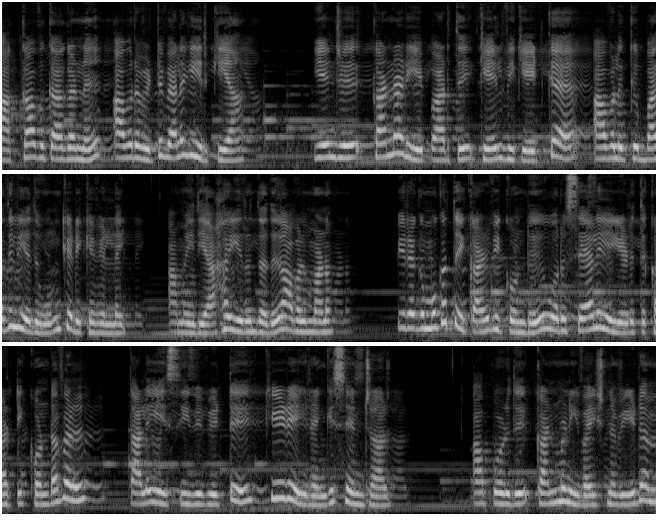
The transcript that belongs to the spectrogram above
அக்காவுக்காகன்னு அவரை விட்டு விலகி இருக்கியா என்று கண்ணாடியை பார்த்து கேள்வி கேட்க அவளுக்கு பதில் எதுவும் கிடைக்கவில்லை. அமைதியாக இருந்தது அவள் மனம். பிறகு முகத்தை கழுவிக்கொண்டு ஒரு சேலையை எடுத்து கட்டிக்கொண்டவள் தலையை சீவிவிட்டு கீழே இறங்கி சென்றாள். அப்பொழுது கண்மணி வைஷ்ணவியிடம்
